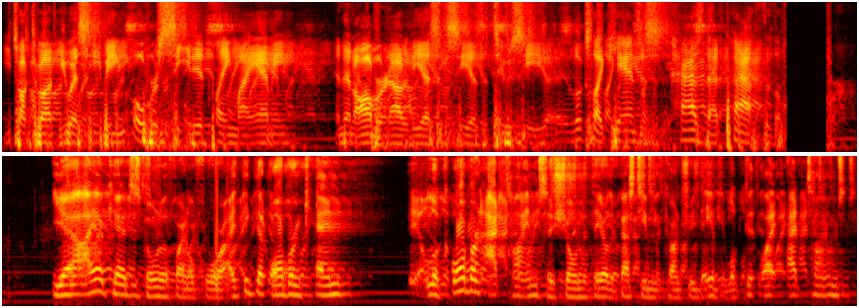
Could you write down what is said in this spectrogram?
You talked about USC being overseeded, playing Miami and then Auburn out of the SEC as a two seed. It looks like Kansas has that path to the four. Yeah, I have Kansas going to the Final Four. I think that Auburn can. Look, Auburn at times has shown that they are the best team in the country. They have looked at like at times.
